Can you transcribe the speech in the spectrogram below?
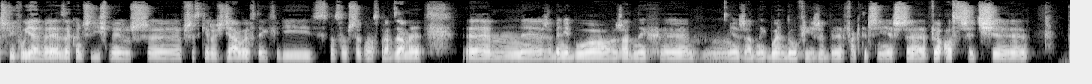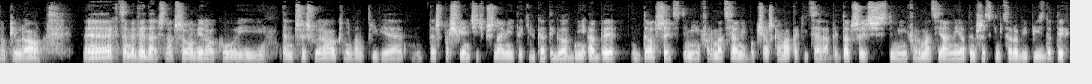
Szlifujemy, zakończyliśmy już e, wszystkie rozdziały. W tej chwili z posłem Szczepą sprawdzamy, żeby nie było żadnych, e, żadnych błędów i żeby faktycznie jeszcze wyostrzyć e, to pióro. E, chcemy wydać na przełomie roku i ten przyszły rok niewątpliwie też poświęcić przynajmniej te kilka tygodni, aby dotrzeć z tymi informacjami, bo książka ma taki cel, aby dotrzeć z tymi informacjami o tym wszystkim, co robi PiS, do tych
